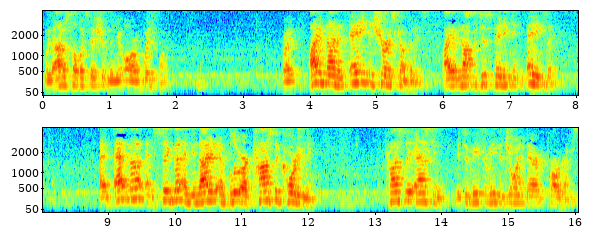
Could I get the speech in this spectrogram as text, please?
without a subluxation than you are with one right? I am not in any insurance companies. I am not participating in anything. And Aetna and Cigna and United and Blue are constantly courting me, constantly asking it to me for me to join their programs.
